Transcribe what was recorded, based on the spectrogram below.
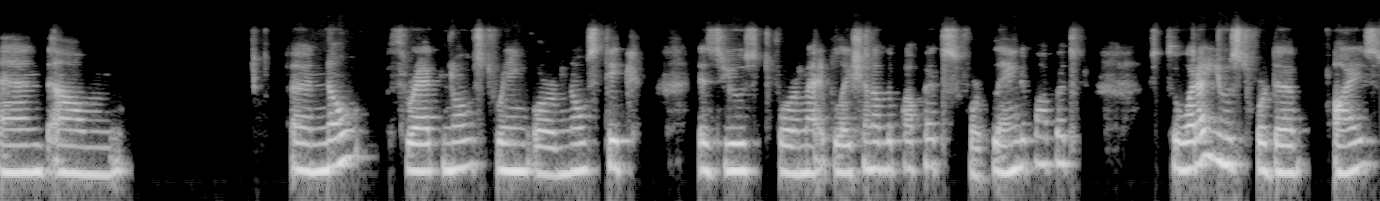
and um, uh, no thread, no string, or no stick is used for manipulation of the puppets, for playing the puppets. So what I used for the eyes,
